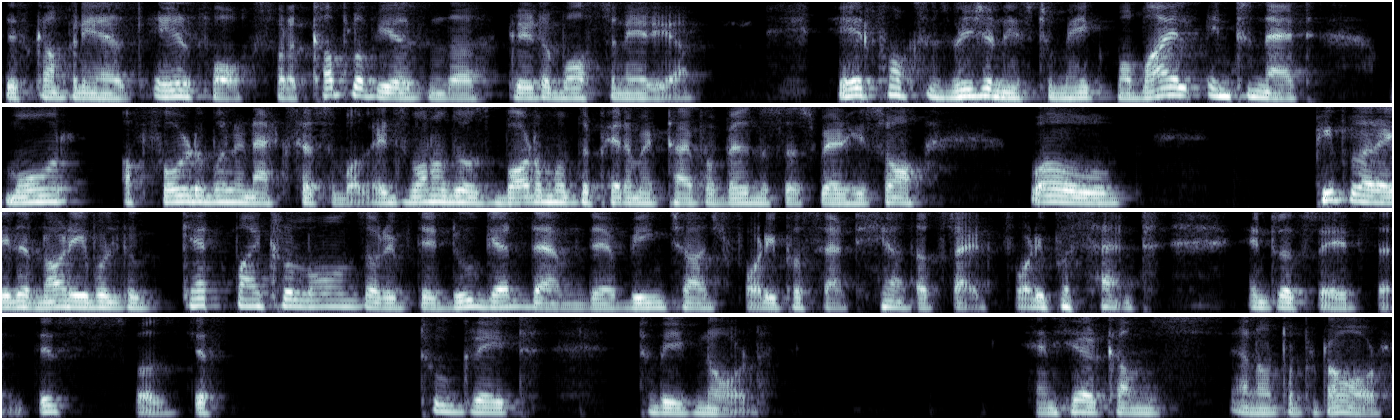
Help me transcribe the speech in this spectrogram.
this company as AirFox for a couple of years in the greater Boston area. AirFox's vision is to make mobile internet more affordable and accessible. It's one of those bottom of the pyramid type of businesses where he saw, whoa, people are either not able to get microloans or if they do get them, they're being charged 40%. Yeah, that's right, 40% interest rates. And this was just too great to be ignored. And here comes an entrepreneur,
